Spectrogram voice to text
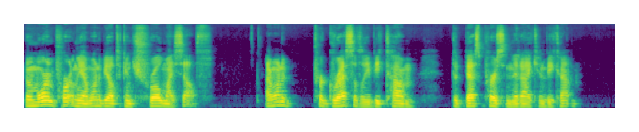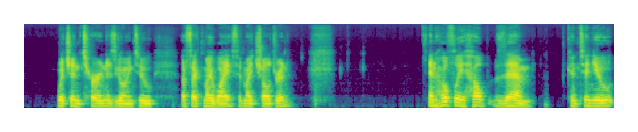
But more importantly, I want to be able to control myself. I want to progressively become the best person that I can become which in turn is going to affect my wife and my children and hopefully help them continue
